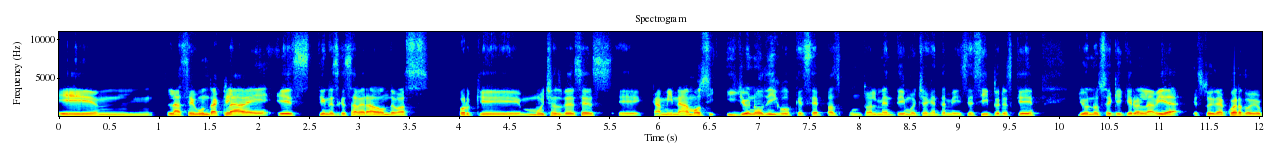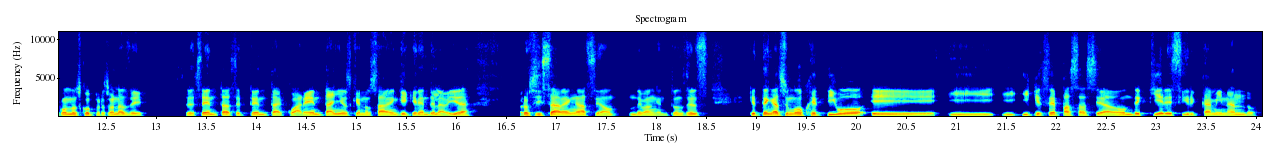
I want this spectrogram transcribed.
Em, la segunda clave es, tienes que saber a dónde vas porque muchas veces eh, caminamos y, yo no digo que sepas puntualmente y mucha gente me dice, sí, pero es que yo no sé qué quiero en la vida. Estoy de acuerdo, yo conozco personas de 60, 70, 40 años que no saben qué quieren de la vida, pero sí saben hacia dónde van. Entonces, que tengas un objetivo eh, y, que sepas hacia dónde quieres ir caminando.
